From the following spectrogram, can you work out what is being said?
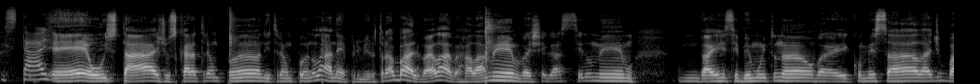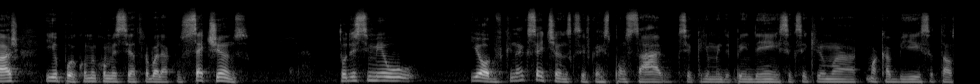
Estágio? É, ou estágio, os caras trampando e trampando lá, né? Primeiro trabalho, vai lá, vai ralar mesmo, vai chegar cedo mesmo, vai receber muito não, vai começar lá de baixo. E, pô, como eu comecei a trabalhar com sete anos, todo esse meu... E óbvio que não é com sete anos que você fica responsável, que você cria uma independência, que você cria uma, uma cabeça e tal.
